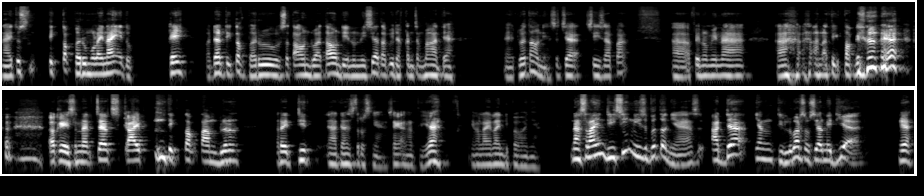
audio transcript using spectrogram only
Nah, itu TikTok baru mulai naik itu. Oke, padahal TikTok baru setahun dua tahun di Indonesia tapi udah kenceng banget ya. Eh, dua tahun ya sejak si siapa uh, fenomena uh, anak TikTok. Oke, Snapchat, Skype, TikTok, Tumblr, Reddit nah, dan seterusnya. Saya nggak ngerti ya, yang lain-lain di bawahnya. Nah, selain di sini sebetulnya ada yang di luar sosial media. Ya,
